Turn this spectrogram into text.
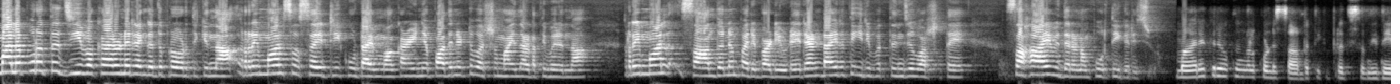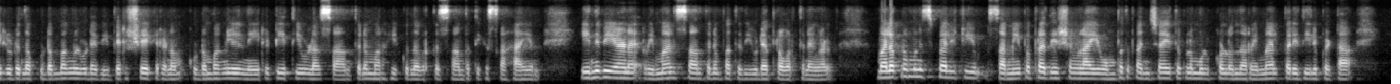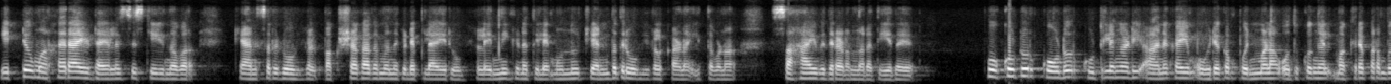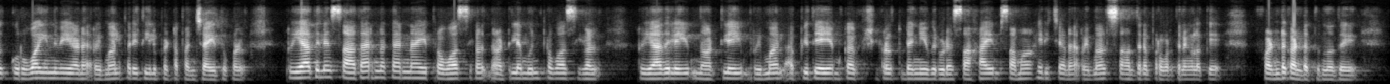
മലപ്പുറത്ത് ജീവകാരുണ്യ രംഗത്ത് പ്രവർത്തിക്കുന്ന റിമാൽ സൊസൈറ്റി കൂട്ടായ്മ കഴിഞ്ഞ പതിനെട്ട് വർഷമായി നടത്തിവരുന്ന റിമാൽ സാന്ത്വനം പരിപാടിയുടെ രണ്ടായിരത്തി വർഷത്തെ സഹായ വിതരണം പൂർത്തീകരിച്ചു. മാരക രോഗങ്ങൾ കൊണ്ട് സാമ്പത്തിക പ്രതിസന്ധി നേരിടുന്ന കുടുംബങ്ങളുടെ വിവരശേഖരണം കുടുംബങ്ങളിൽ നേരിട്ടെത്തിയുള്ള സാന്ത്വനം അർഹിക്കുന്നവർക്ക് സാമ്പത്തിക സഹായം എന്നിവയാണ് റിമാൽ സാന്ത്വനം പദ്ധതിയുടെ പ്രവർത്തനങ്ങൾ. മലപ്പുറം മുനിസിപ്പാലിറ്റിയും സമീപ പ്രദേശങ്ങളായ ഒമ്പത് പഞ്ചായത്തുകളും ഉൾക്കൊള്ളുന്ന റിമാൽ പരിധിയിൽപ്പെട്ട ഏറ്റവും അർഹരായ ഡയാലിസിസ് ചെയ്യുന്നവർ ക്യാൻസർ രോഗികൾ പക്ഷാഘാതം എന്ന കിടപ്പിലായ രോഗികൾ എന്നീ ഗണത്തിലെ മുന്നൂറ്റി അൻപത് രോഗികൾക്കാണ് ഇത്തവണ സഹായ വിതരണം നടത്തിയത്. പൂക്കോട്ടൂർ കോടൂർ കൂട്ടിലങ്ങാടി ആനക്കയം ഊരകം പൊന്മള ഒതുക്കുങ്ങൽ മക്കരപ്പറമ്പ് കുറുവ എന്നിവയാണ് റിമാൽ പരിധിയിൽപ്പെട്ട പഞ്ചായത്തുകൾ. റിയാദിലെ സാധാരണക്കാരനായ പ്രവാസികൾ നാട്ടിലെ മുൻ പ്രവാസികൾ റിയാദിലെയും നാട്ടിലെയും റിമാൽ അഭ്യുദയം കക്ഷികൾ തുടങ്ങിയവരുടെ സഹായം സമാഹരിച്ചാണ് റിമാൽ സാന്ത്വന പ്രവർത്തനങ്ങൾക്ക് ഫണ്ട് കണ്ടെത്തുന്നത്.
